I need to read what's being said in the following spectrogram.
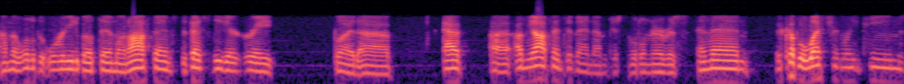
I'm a little bit worried about them on offense. Defensively, they're great, but uh, at uh, on the offensive end, I'm just a little nervous. And then a couple Western League teams,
